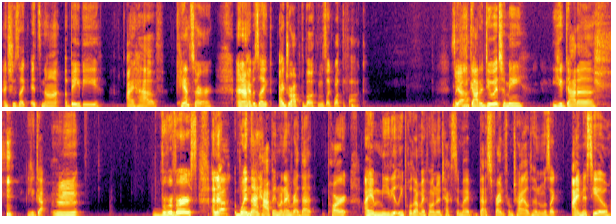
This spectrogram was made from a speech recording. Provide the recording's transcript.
and she's like, "It's not a baby. I have cancer." And I was like, I dropped the book and was like, "What the fuck?" It's like Yeah. you got to do it to me. You gotta, you got mm, reverse. And Yeah. when that happened, when I read that part, I immediately pulled out my phone and texted my best friend from childhood and was like, "I miss you.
